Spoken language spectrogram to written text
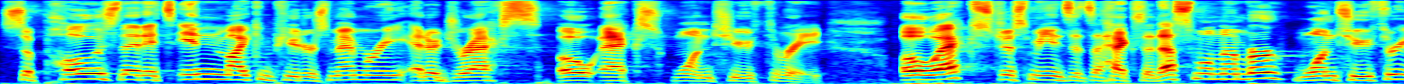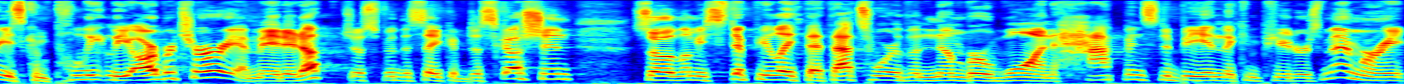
suppose that it's in my computer's memory at address 0x123. 0x just means it's a hexadecimal number. 1, 2, 3 is completely arbitrary. I made it up just for the sake of discussion. So let me stipulate that that's where the number 1 happens to be in the computer's memory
